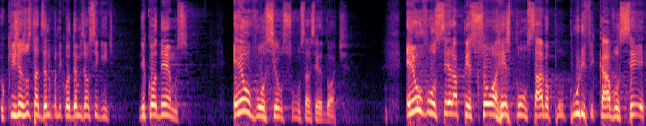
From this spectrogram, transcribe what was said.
o que Jesus está dizendo para Nicodemos é o seguinte: Nicodemos, eu vou ser o sumo sacerdote. Eu vou ser a pessoa responsável por purificar você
